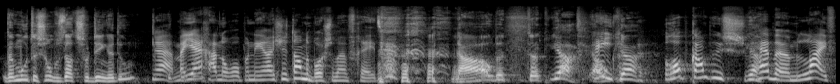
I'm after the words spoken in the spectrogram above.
we moeten soms dat soort dingen doen. Ja, maar jij gaat nog op en neer als je tandenborstel bent vergeten. Nou, dat, dat ja, Hey, ook ja. Rob Campus, we hebben hem live.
